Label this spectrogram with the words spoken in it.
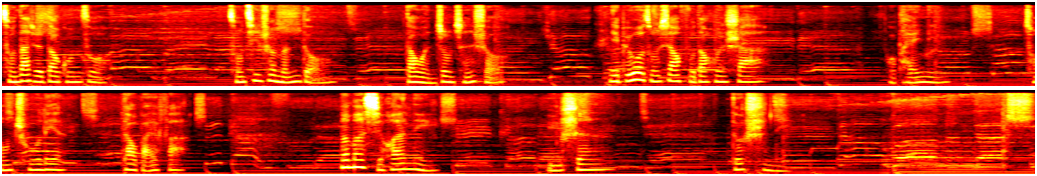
从大学到工作，从青春懵懂到稳重成熟，你陪我从校服到婚纱，我陪你从初恋到白发，慢慢喜欢你，余生都是你。我们的世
